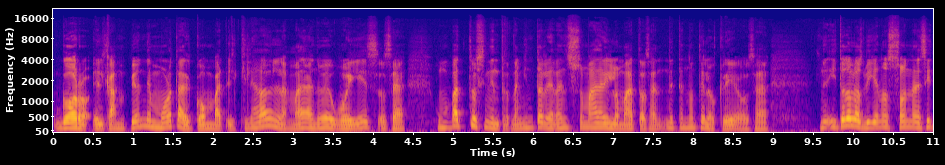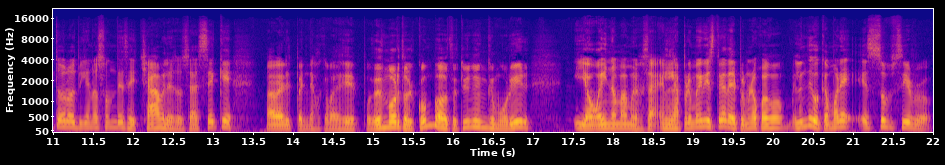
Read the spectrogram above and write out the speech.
Goro, el campeón de Mortal Kombat, el que le ha dado en la madre a nueve güeyes. O sea, un vato sin entrenamiento le da en su madre y lo mata. O sea, neta, no te lo creo. O sea, y todos los villanos son así, todos los villanos son desechables. O sea, sé que va a haber el pendejo que va a decir, pues es Mortal Kombat, se tienen que morir. Y yo, güey, no mames. O sea, en la primera historia del primer juego, el único que muere es Sub-Zero.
